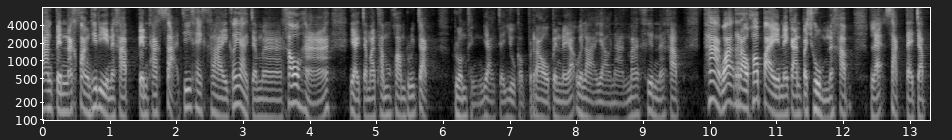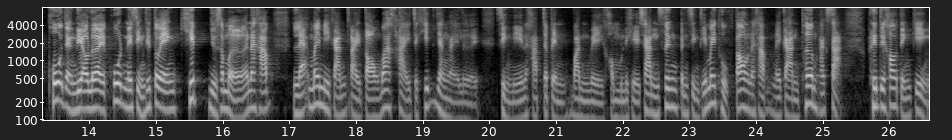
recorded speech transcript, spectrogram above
การเป็นนักฟังที่ดีนะครับ เป็นทักษะที่ใคร ๆ ก็อยากจะมาเข้าหา อยากจะมาทำความรู้จักรวมถึงอยากจะอยู่กับเราเป็นระยะเวลายาวนานมากขึ้นนะครับ ถ้าหากว่าเราเข้าไปในการประชุมนะครับ และสักแต่จะพูดอย่างเดียวเลย พูดในสิ่งที่ตัวเองคิดอยู่เสมอนะครับ และไม่มีการไตร่ตรองว่าใครจะคิดยังไงเลย สิ่งนี้นะครับจะเป็น one way communication ซึ่งเป็นสิ่งที่ไม่ถูกต้องนะครับในการเพิ่มทักษะ critical thinking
